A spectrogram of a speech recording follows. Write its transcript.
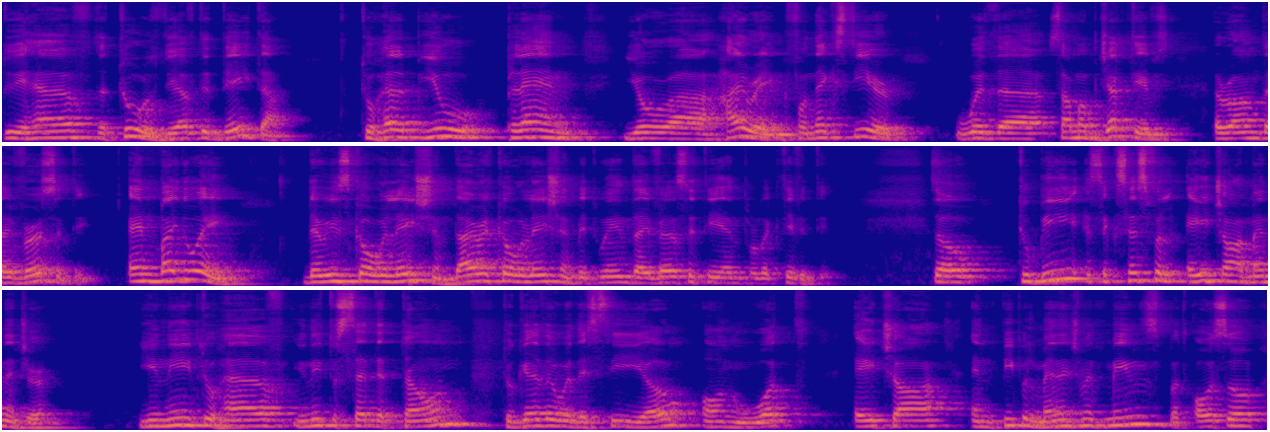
do you have the tools? Do you have the data to help you plan your uh, hiring for next year with uh, some objectives around diversity. And by the way, there is correlation, direct correlation between diversity and productivity. So to be a successful HR manager, you need to have, you need to set the tone together with the CEO on what HR and people management means, but also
